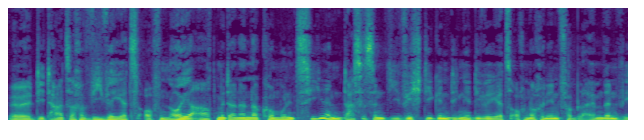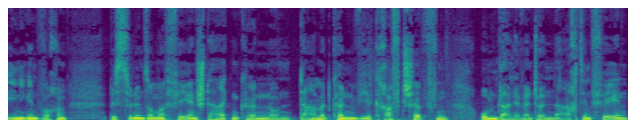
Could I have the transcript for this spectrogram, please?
Äh, die Tatsache, wie wir jetzt auf neue Art miteinander kommunizieren, das sind die wichtigen Dinge, die wir jetzt auch noch in den Verbleib verbleibenden wenigen Wochen bis zu den Sommerferien stärken können. Und damit können wir Kraft schöpfen, um dann eventuell nach den Ferien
